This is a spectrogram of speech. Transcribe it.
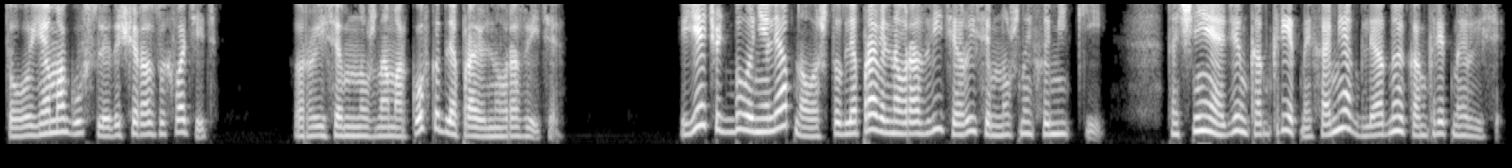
то я могу в следующий раз захватить. Рысям нужна морковка для правильного развития». Я чуть было не ляпнула, что для правильного развития рысям нужны хомяки. Точнее, один конкретный хомяк для одной конкретной рыси.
